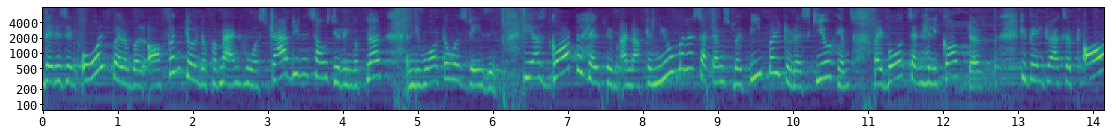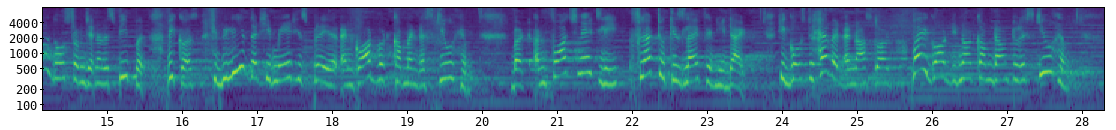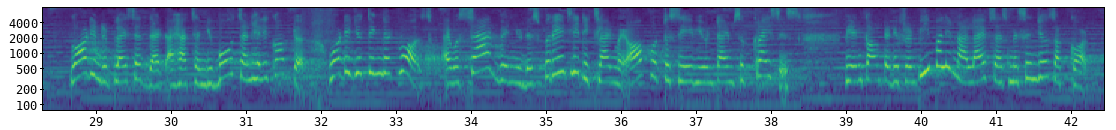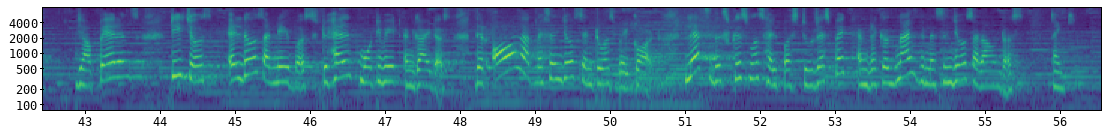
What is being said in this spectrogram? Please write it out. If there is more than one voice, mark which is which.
Speaker 1: There is an old parable often told of a man who was trapped in his house during a flood and the water was rising. He asked God to help him, and after numerous attempts by people to rescue him by boats and helicopter, he failed to accept all those from generous people because he believed that he made his prayer and God would come and rescue him. But unfortunately, flood took his life and he died. He goes to heaven and asks God why God did not come down to rescue him. God in reply said that I had sent you boats and helicopter. What did you think that was? I was sad when you desperately declined my offer to save you in times of crisis. We encounter different people in our lives as messengers of God. We have parents, teachers, elders, and neighbors to help, motivate, and guide us. They're all our messengers sent to us by God. Let's this Christmas help us to respect and recognize the messengers around us. Thank you.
